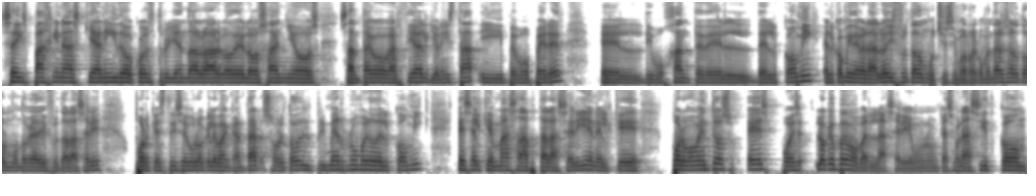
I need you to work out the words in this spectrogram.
seis páginas que han ido construyendo a lo largo de los años Santiago García, el guionista, y Pepo Pérez, el dibujante del, del cómic. El cómic de verdad lo he disfrutado muchísimo. Recomendárselo a todo el mundo que haya disfrutado la serie porque estoy seguro que le va a encantar. Sobre todo el primer número del cómic es el que más adapta a la serie, en el que por momentos es pues lo que podemos ver en la serie. Casi una sitcom,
